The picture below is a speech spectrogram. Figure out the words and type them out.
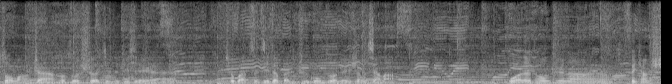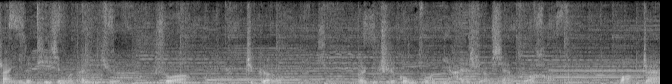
做网站和做设计的这些人，就把自己的本职工作给扔下了。我的同事呢，非常善意的提醒了他一句，说：“这个本职工作你还是要先做好的，网站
